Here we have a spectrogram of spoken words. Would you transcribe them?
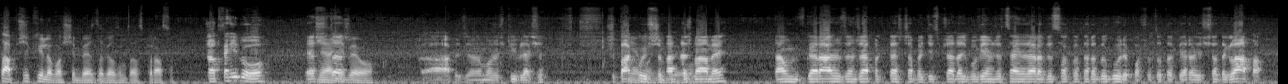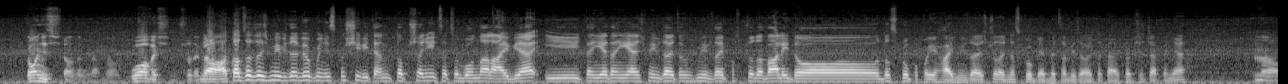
Tak, przy chwilę właśnie byłem zawiozłem teraz prasę. Rzadka nie było. Jeszcze Nie, też. nie było. A, będzie, no może śpi w lesie. Nie, Szypaku i nie było. też mamy. Tam w garażu ten rzepak też trzeba będzie sprzedać, bo wiem, że ceny teraz wysoko, teraz do góry poszły, to dopiero jest środek lata. Koniec środek, no, głowę się środek No, lata. a to co żeśmy widzowie ogólnie skosili, ten, to pszenicę co było na live i ten jeden jęczmień widzowie to mi widzowie posprzedawali do, do skupu pojechali mi widzowie sprzedać na skup jakby co widzowie te, te, te przyczepy, nie? No.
